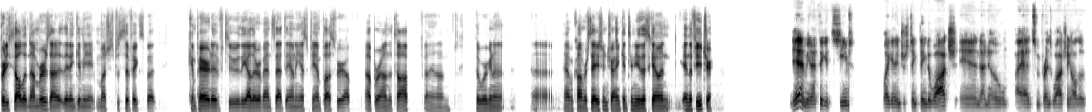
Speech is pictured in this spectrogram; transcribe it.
pretty solid numbers. they didn't give me much specifics, but comparative to the other events that day on ESPN Plus, we were up up around the top. Um, so we're gonna uh, have a conversation, try and continue this going in the future. Yeah, I mean, I think it seems like an interesting thing to watch, and I know I had some friends watching. All the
